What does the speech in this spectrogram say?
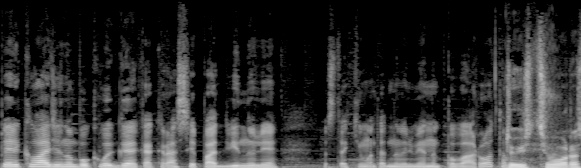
перекладину буквы Г как раз и подвинули с таким вот одновременным поворотом. То есть его. Так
